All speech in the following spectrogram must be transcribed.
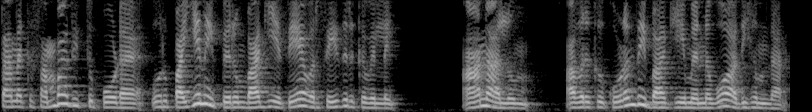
தனக்கு சம்பாதித்து போட ஒரு பையனை பெறும் பாக்கியத்தை அவர் செய்திருக்கவில்லை. ஆனாலும் அவருக்கு குழந்தை பாக்கியம் என்னவோ அதிகம்தான்.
